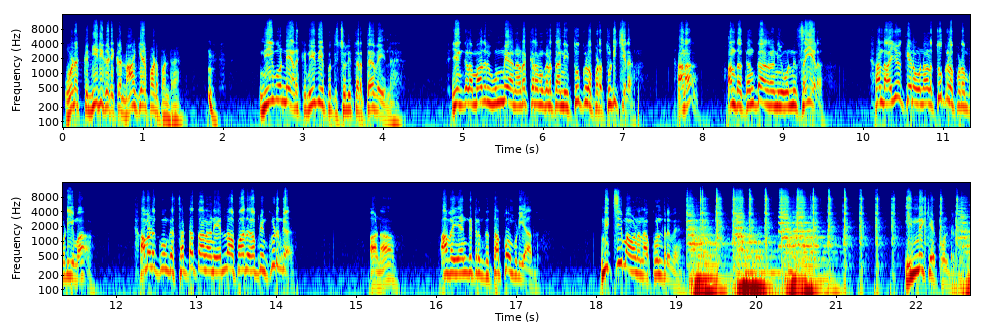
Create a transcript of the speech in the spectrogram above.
உனக்கு நீதி கிடைக்க நான் ஏற்பாடு பண்றேன். நீ ஒண்ணு எனக்கு நீதியை பத்தி சொல்லித்தர தேவையில்லை. எங்களை மாதிரி உண்மையா நடக்கிறவங்களை தான் நீ தூக்குல போட துடிக்கிற. ஆனா அந்த கங்காதரன் நீ ஒண்ணும் செய்யல. அந்த அயோக்கியனை உன்னால தூக்கில போட முடியுமா? அவனுக்கு உங்க சட்டத்தாலான எல்லா பாதுகாப்பையும் கொடுங்க. ஆனா அவன் என்கிட்ட இருந்து தப்ப முடியாது. நிச்சயமா அவனை நான் கொன்றுவேன். இன்னைக்கே கொண்டுருவேன்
